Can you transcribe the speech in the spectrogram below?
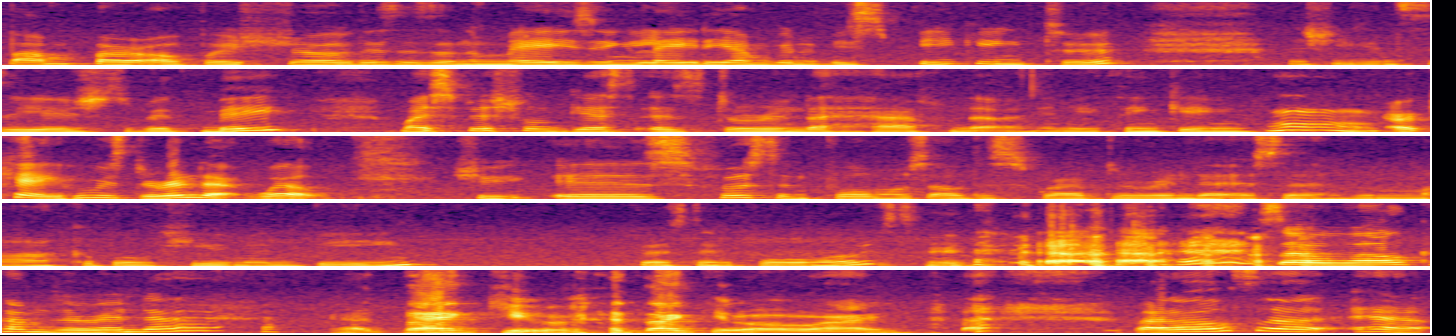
bumper of a show. This is an amazing lady I'm going to be speaking to. As you can see, is with me. My special guest is Dorinda Hafner. And you're thinking, hmm, okay, who is Dorinda? Well, she is, first and foremost, I'll describe Dorinda as a remarkable human being first and foremost. so welcome, Dorinda. Thank you, thank you. All right. But also, uh,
